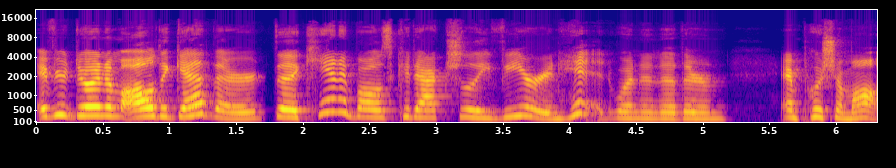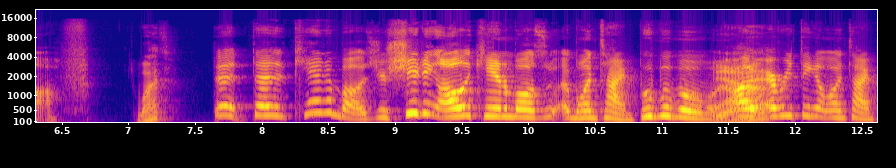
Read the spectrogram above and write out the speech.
if you're doing them all together, the cannonballs could actually veer and hit one another and, and push them off. What? The the cannonballs, you're shooting all the cannonballs at one time. Boom, boom, boom. Yeah. all- everything at one time.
